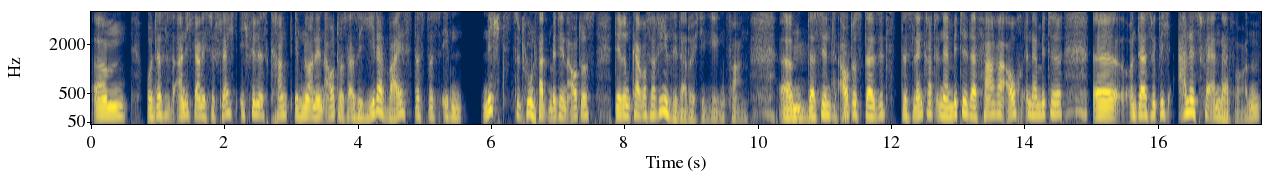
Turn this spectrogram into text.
Ähm, und das ist eigentlich gar nicht so schlecht. Ich finde, es krankt eben nur an den Autos. Also jeder weiß, dass das eben nichts zu tun hat mit den Autos, deren Karosserien sie da durch die Gegend fahren. Ähm, mhm. Das sind Autos, da sitzt das Lenkrad in der Mitte, der Fahrer auch in der Mitte äh, und da ist wirklich alles verändert worden.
